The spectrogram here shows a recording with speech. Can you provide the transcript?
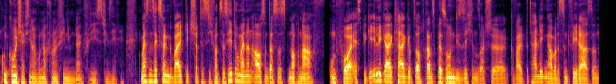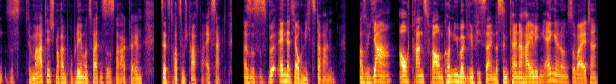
Und Kohlenchefchen, ein wundervoller, vielen lieben Dank für die Stream-Serie. Die meisten sexuellen Gewalt geht statistisch von cis-hetero-Männern aus und das ist noch nach und vor SPG illegal. Klar gibt es auch Transpersonen, die sich in solche Gewalt beteiligen, aber das sind weder systematisch noch ein Problem und zweitens ist es nach aktuellem Gesetz trotzdem strafbar. Exakt. Also es ist, ändert ja auch nichts daran. Also ja, auch Transfrauen können übergriffig sein. Das sind keine heiligen Engel und so weiter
